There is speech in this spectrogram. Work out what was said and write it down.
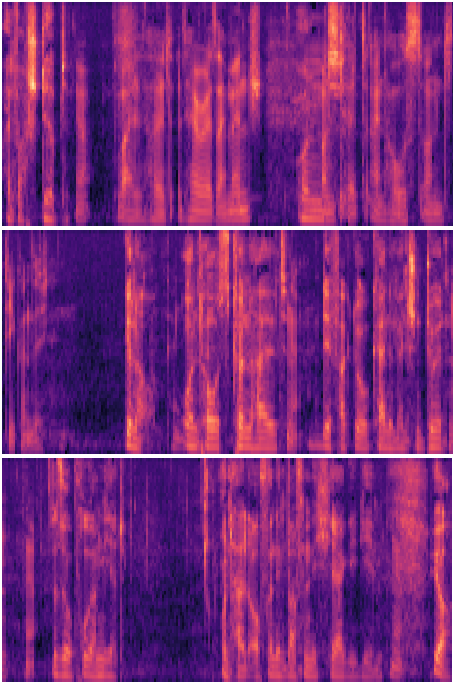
einfach stirbt. Ja, weil halt Ed Harris ein Mensch Und, und Ted ein Host und die können sich. genau. Und Hosts können halt Ja. de facto keine Menschen töten. Ja. So programmiert. Und halt auch von den Waffen nicht hergegeben. Ja. Ja,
